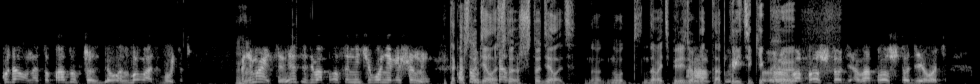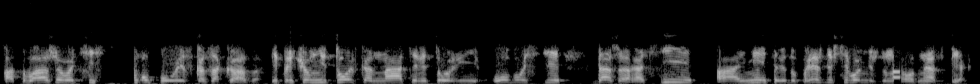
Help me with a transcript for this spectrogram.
Куда он эту продукцию сбывать будет? Понимаете, если эти вопросы ничего не решены. Так Потом а что делать? Сейчас... Что, что делать? Ну, ну вот давайте перейдем а, от, от критики к... Э, вопрос что, вопрос, что делать? Отлаживать систему поиска заказов. И причем не только на территории области даже России, а имеется в виду прежде всего международный аспект.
